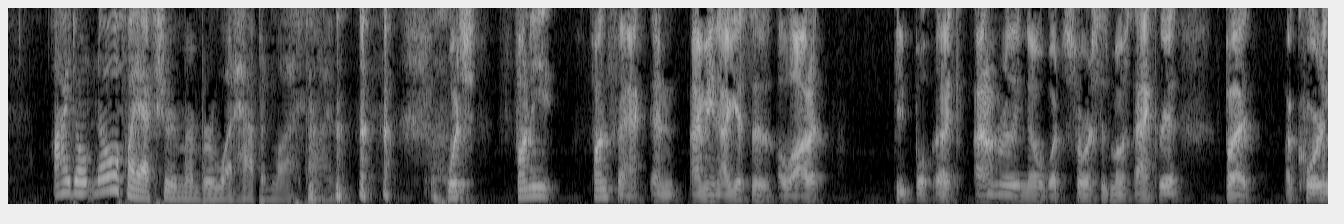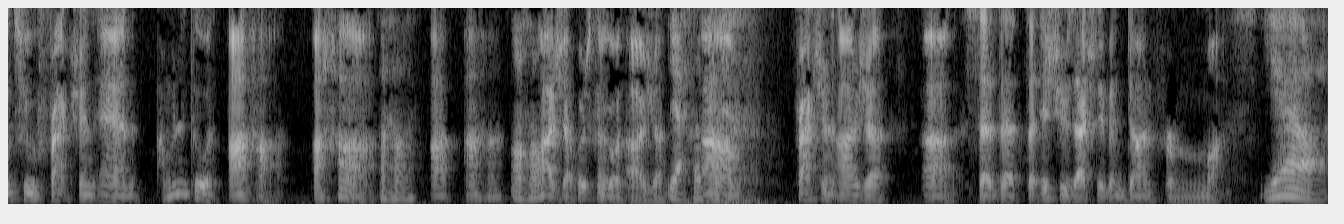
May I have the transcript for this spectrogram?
I don't know if I actually remember what happened last time. Which funny fun fact, and I mean, I guess there's a lot of people like I don't really know what source is most accurate, but according to Fraction and I'm gonna go with Aha. Aha. Uh-huh. Uh, aha. Uh-huh. Aja. We're just gonna go with Aja. Yes, that's um, good. Fraction Aja uh, said that the issue's actually been done for months. Yeah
